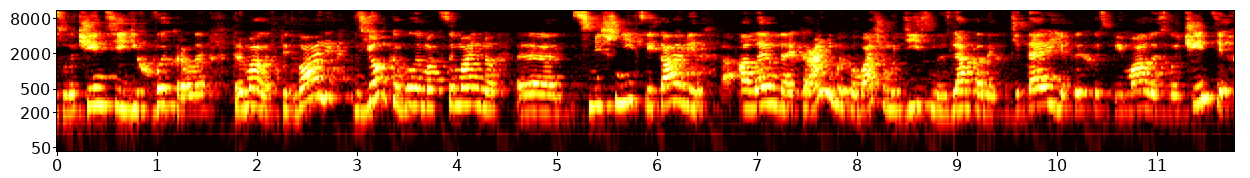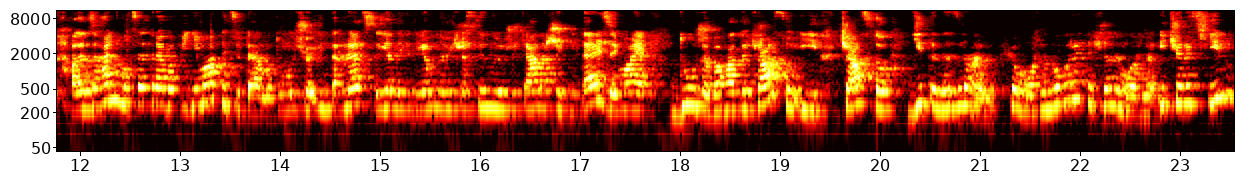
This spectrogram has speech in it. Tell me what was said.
злочинці їх викрали, тримали в підвалі. Зйомки були максимально е, смішні, цікаві, але на екрані ми побачимо дійсно зляканих дітей, яких спіймали злочинці. Але в загальному це треба піднімати цю тему, тому що інтернет стає невід'ємною частиною життя наших дітей, займає дуже багато часу, і часто діти не знають, що можна говорити, що не можна. І через фільм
